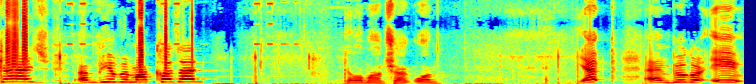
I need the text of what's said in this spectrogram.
guys, I'm here with my cousin. Killerman Shank one. Yep, and we're going to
